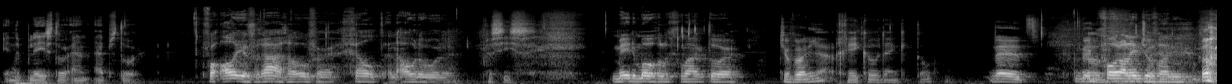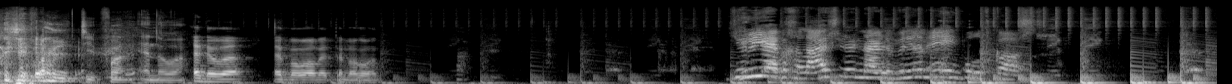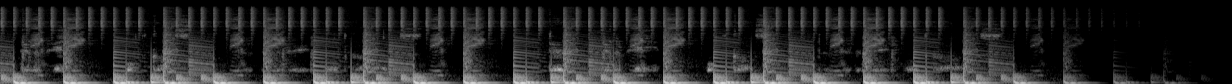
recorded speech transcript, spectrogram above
In de Play Store en App Store. voor al je vragen over geld en ouder worden. Precies. Mede mogelijk gemaakt door Giovanni? Ja, Geco denk ik toch? Nee, het... Nee, gewoon alleen Giovanni. Giovanni. Chip van en Noah. En Noah. En Mohammed en Marwan. Jullie hebben geluisterd naar de Willem 1 podcast.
